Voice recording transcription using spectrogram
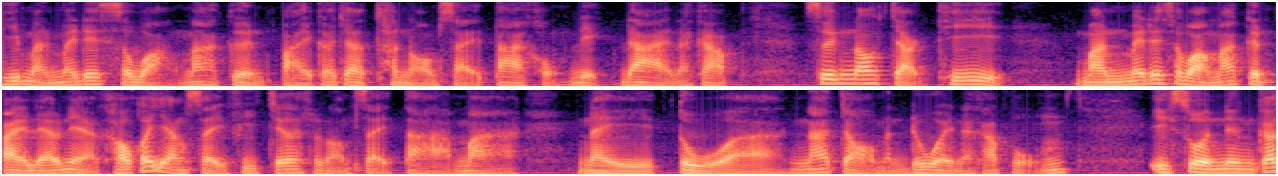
ที่มันไม่ได้สว่างมากเกินไป ก็จะถนอมสายตาของเด็กได้นะครับ ซึ่งนอกจากที่มันไม่ได้สว่างมากเกินไปแล้วเนี่ยเขาก็ยังใส่ฟีเจอร์ถนอมสายตามาในตัวหน้าจอมันด้วยนะครับผม อีกส่วนหนึ่งก็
